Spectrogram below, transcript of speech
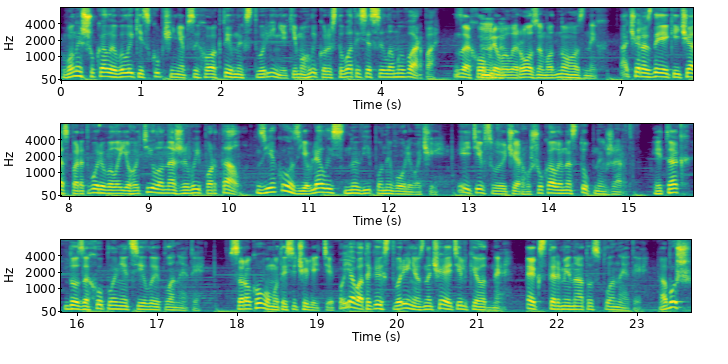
Вони шукали великі скупчення психоактивних створінь, які могли користуватися силами варпа, захоплювали розум одного з них, а через деякий час перетворювали його тіло на живий портал, з якого з'являлись нові поневолювачі, і ті, в свою чергу, шукали наступних жертв. І так до захоплення цілої планети. В сороковому тисячолітті поява таких створінь означає тільки одне екстермінатус планети, або ж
